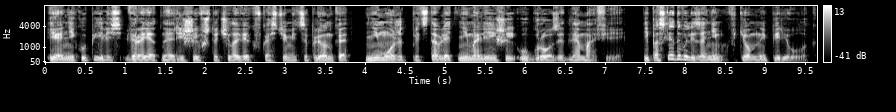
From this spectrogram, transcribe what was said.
и они купились, вероятно, решив, что человек в костюме цыпленка не может представлять ни малейшей угрозы для мафии, и последовали за ним в темный переулок.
